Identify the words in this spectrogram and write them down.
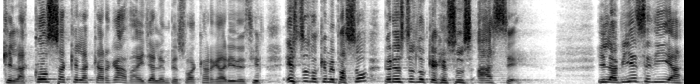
que la cosa que la cargaba, ella le empezó a cargar y decir, esto es lo que me pasó, pero esto es lo que Jesús hace. Y la vi ese día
